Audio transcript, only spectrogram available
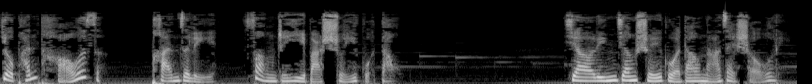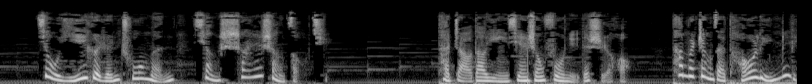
有盘桃子。盘子里放着一把水果刀。小林将水果刀拿在手里，就一个人出门向山上走去。他找到尹先生父女的时候，他们正在桃林里。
